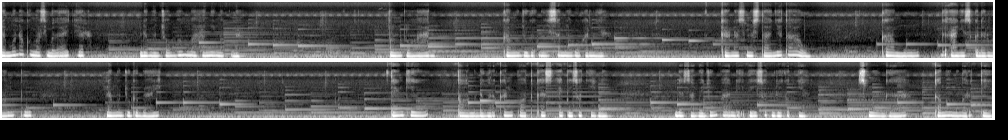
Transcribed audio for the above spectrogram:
Namun aku masih belajar dan mencoba memahami makna. Pelan-pelan, kamu juga bisa melakukannya. Karena semesta aja tahu, kamu gak hanya sekedar mampu, namun juga baik. Thank you telah mendengarkan podcast episode ini. Dan sampai jumpa di episode berikutnya. Semoga kamu mengerti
